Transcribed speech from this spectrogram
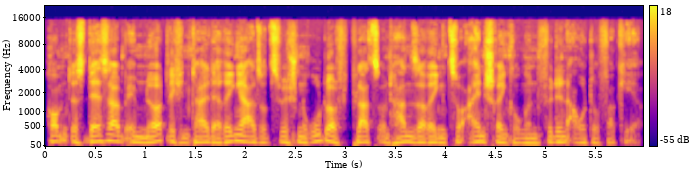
kommt es deshalb im nördlichen Teil der Ringe, also zwischen Rudolfplatz und Hansaring, zu Einschränkungen für den Autoverkehr.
